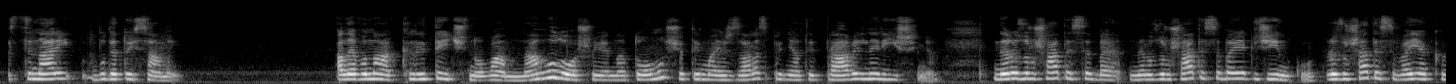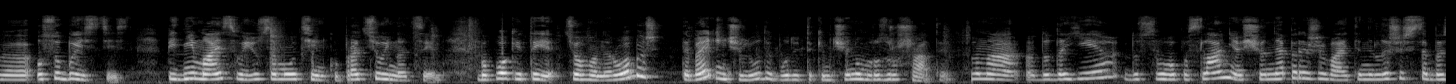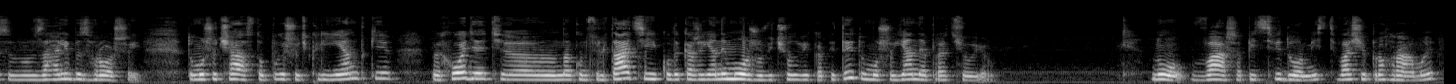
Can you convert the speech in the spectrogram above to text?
сценарій буде той самий. Але вона критично вам наголошує на тому, що ти маєш зараз прийняти правильне рішення. Не розрушати себе, не розрушати себе як жінку, розрушати себе як е, особистість. Піднімай свою самооцінку, працюй над цим. Бо поки ти цього не робиш, тебе інші люди будуть таким чином розрушати. Вона додає до свого послання, що не переживай, ти не лишишся без взагалі без грошей. Тому що часто пишуть клієнтки, приходять е, на консультації, коли каже, я не можу від чоловіка піти, тому що я не працюю. Ну, ваша підсвідомість, ваші програми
